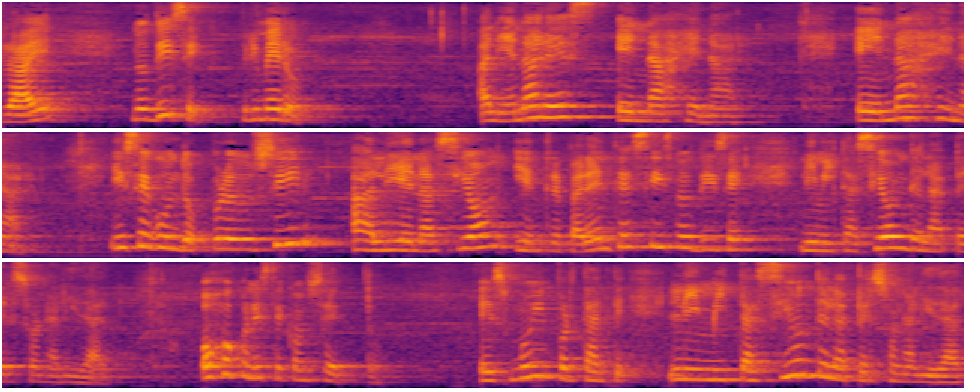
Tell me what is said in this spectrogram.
RAE, nos dice, primero, Alienar es enajenar, enajenar. Y segundo, producir alienación y entre paréntesis nos dice limitación de la personalidad. Ojo con este concepto. Es muy importante, limitación de la personalidad.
